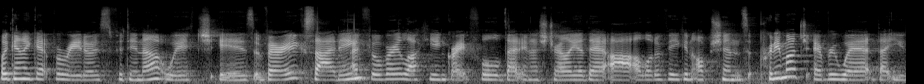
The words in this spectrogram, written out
we're gonna get burritos for dinner which is very exciting. I feel very lucky and grateful that in Australia there are a lot of vegan options pretty much everywhere that you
